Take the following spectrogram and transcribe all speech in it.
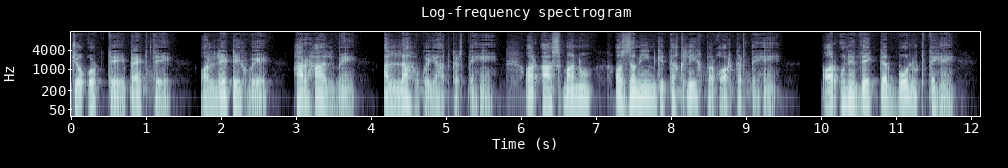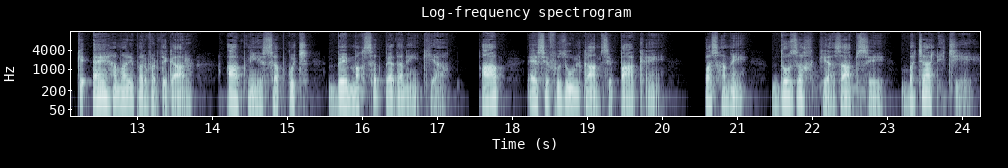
جو اٹھتے، بیٹھتے اور لیٹے ہوئے ہر حال میں اللہ کو یاد کرتے ہیں اور آسمانوں اور زمین کی تخلیق پر غور کرتے ہیں اور انہیں دیکھ کر بول اٹھتے ہیں کہ اے ہمارے پروردگار، آپ نے یہ سب کچھ بے مقصد پیدا نہیں کیا۔ آپ ایسے فضول کام سے پاک ہیں۔ پس ہمیں دوزخ کے عذاب سے بچا لیجیے۔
